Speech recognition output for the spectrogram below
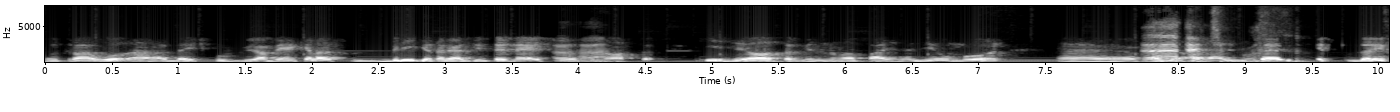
Outro, ah, daí, tipo, já vem aquela briga, tá ligado? De internet. Uhum. Outro, Nossa, que idiota, vindo numa página de humor. É, é, é tipo... daí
